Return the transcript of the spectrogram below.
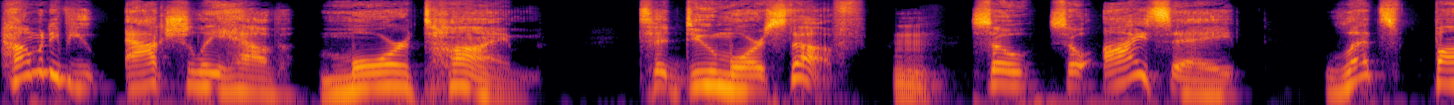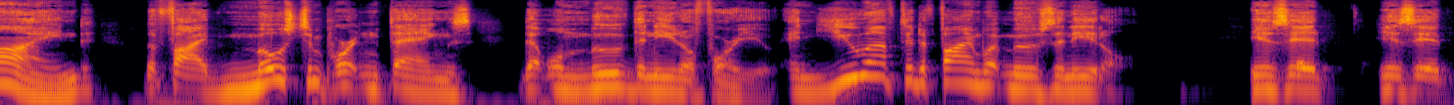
how many of you actually have more time to do more stuff? Mm. So, so I say, let's find the five most important things that will move the needle for you. And you have to define what moves the needle. Is it, is it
